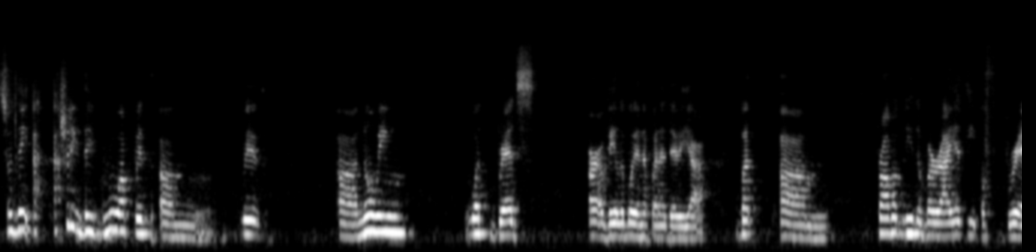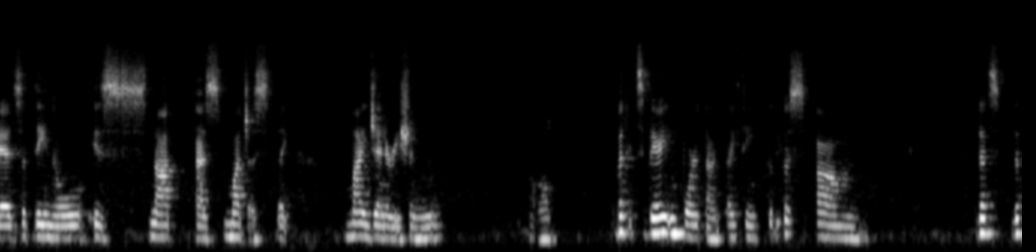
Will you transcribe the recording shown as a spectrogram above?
so they actually they grew up with um, with uh, knowing what breads are available in a panaderia. But um, probably the variety of breads that they know is not as much as like my generation knew. Oo. But it's very important, I think, because um, that's that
